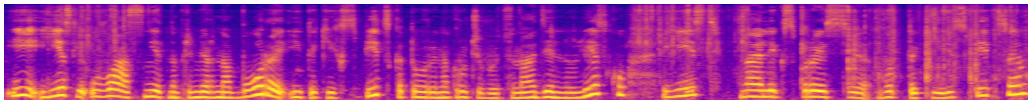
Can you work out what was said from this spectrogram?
И если у вас нет, например, набора и таких спиц, которые накручиваются на отдельную леску, есть на Алиэкспрессе вот такие спицы.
